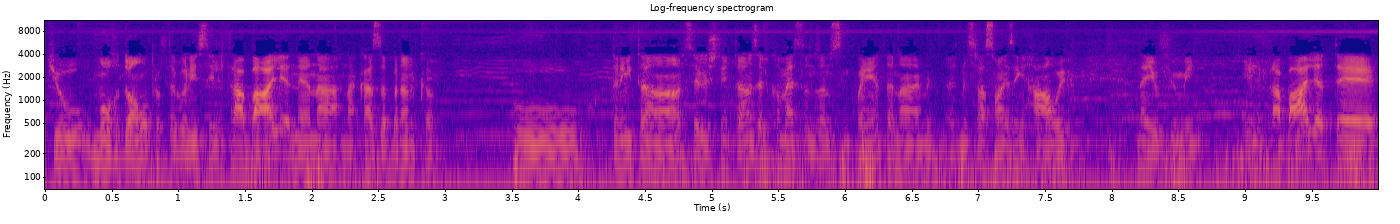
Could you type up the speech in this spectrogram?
que o, o mordomo, o protagonista, ele trabalha né, na, na Casa Branca por 30 anos, cerca de 30 anos. Ele começa nos anos 50, na administração Eisenhower. Né, e o filme, ele trabalha até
